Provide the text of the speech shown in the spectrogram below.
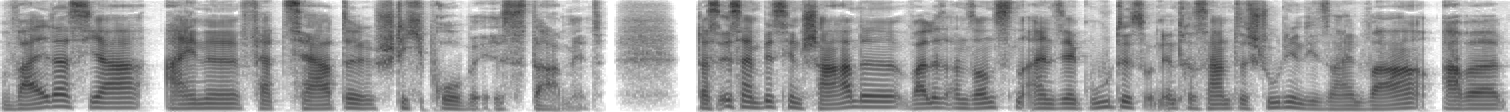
weil das ja eine verzerrte Stichprobe ist damit. Das ist ein bisschen schade, weil es ansonsten ein sehr gutes und interessantes Studiendesign war, aber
